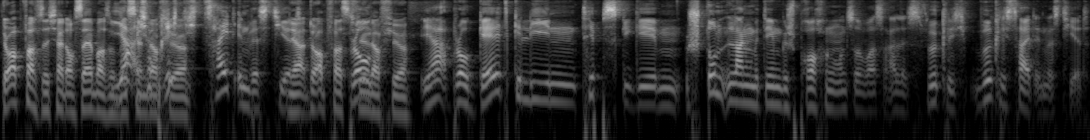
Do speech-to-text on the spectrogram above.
Du opferst dich halt auch selber so ein ja, bisschen ich habe dafür. richtig Zeit investiert. Ja, du opferst Bro. viel dafür. Ja, Bro, Geld geliehen, Tipps gegeben, stundenlang mit dem gesprochen und sowas alles. Wirklich, wirklich Zeit investiert.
